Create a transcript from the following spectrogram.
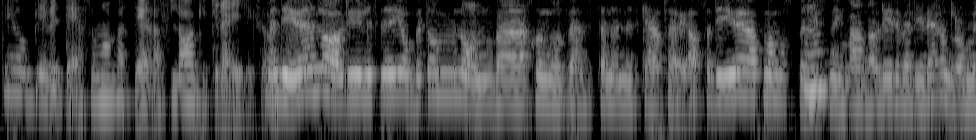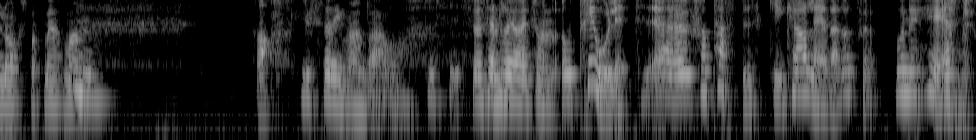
det har blivit det som har varit deras laggrej. Liksom. Men det är ju en lag. Det är ju lite jobbigt om någon börjar sjunga åt vänster när ni ska åt höger. Alltså det är ju att man måste Mm. lyssna in med andra och det är väl det det handlar om i lagsport med. Att man Mm. ja, lyssnar in med andra. Och... Precis. Men sen har jag en sån otroligt eh, fantastisk körledare också. Hon är helt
